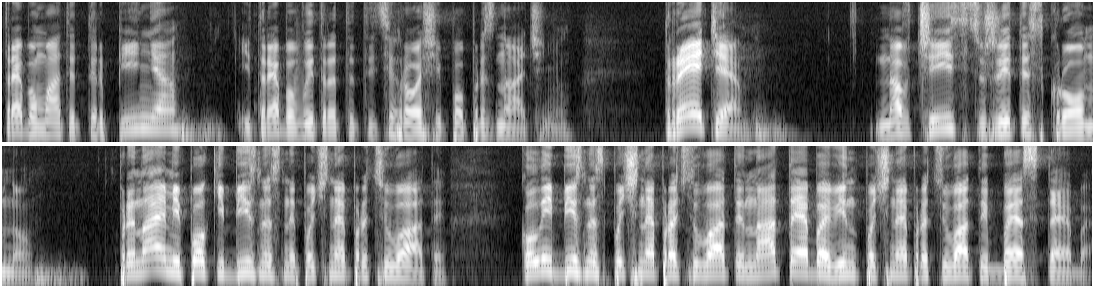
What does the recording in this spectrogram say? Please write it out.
треба мати терпіння і треба витратити ці гроші по призначенню. Третє, навчись жити скромно. Принаймні, поки бізнес не почне працювати. Коли бізнес почне працювати на тебе, він почне працювати без тебе.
